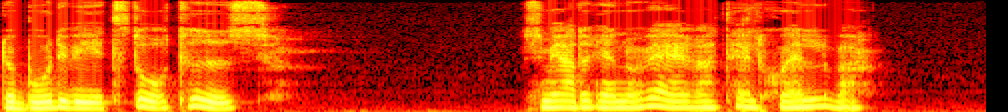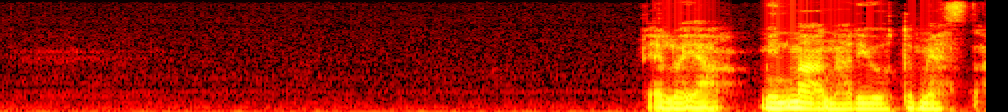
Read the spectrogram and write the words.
Då bodde vi i ett stort hus som jag hade renoverat helt själva. Eller ja, min man hade gjort det mesta.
